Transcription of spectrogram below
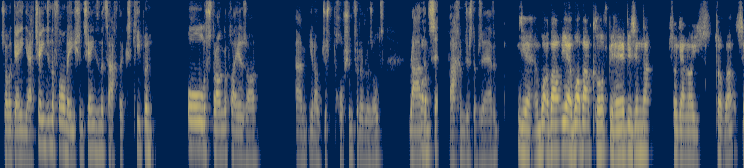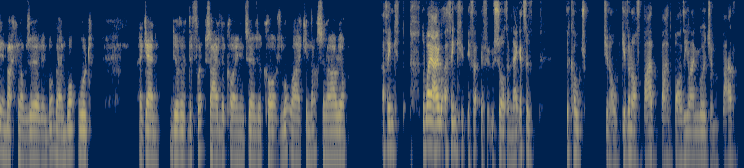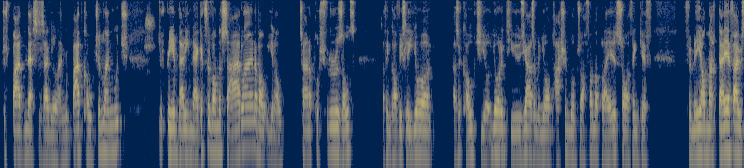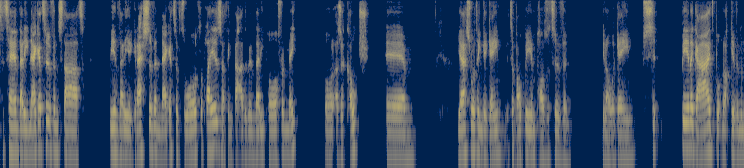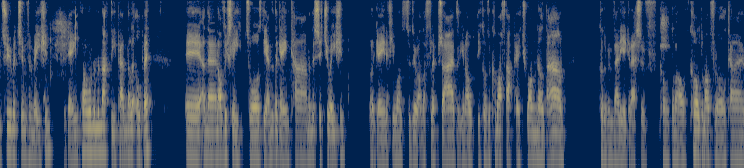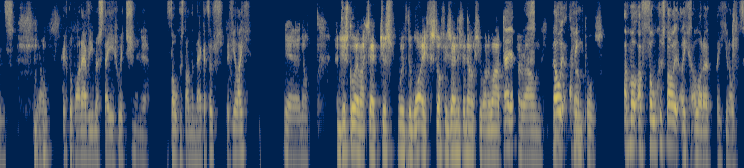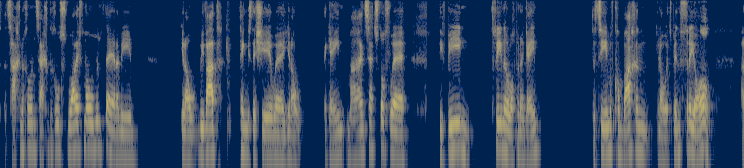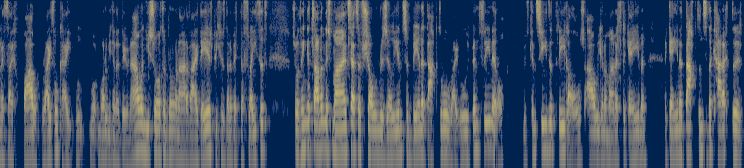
So again, yeah, changing the formation, changing the tactics, keeping all the stronger players on, and you know, just pushing for the result rather than sitting back and just observing. Yeah, and what about yeah, what about coach behaviours in that? So again, I you talk about sitting back and observing, but then what would again the other the flip side of the coin in terms of coach look like in that scenario? I think the way I, I think if if it was sort of negative, the coach, you know, giving off bad bad body language and bad just bad necessary language, bad coaching language, just being very negative on the sideline about you know trying to push for the results. I think obviously your as a coach, your your enthusiasm and your passion rubs off on the players. So I think if for me on that day, if I was to turn very negative and start being very aggressive and negative towards the players, I think that would have been very poor from me or as a coach. Um, yeah, so I think again, it's about being positive and, you know, again, being a guide, but not giving them too much information. Again, throwing them in that deep end a little bit. Uh, and then obviously towards the end of the game, calming the situation. But again, if you wanted to do it on the flip side, you know, he could have come off that pitch 1 0 down, could have been very aggressive, called them out, called them out for all kinds, you know, picked up on every mistake, which yeah. focused on the negatives, if you like. Yeah, no. And just going, like I said, just with the what if stuff, is there anything else you want to add yeah, yeah. around no, examples? I think I've, I've focused on like a lot of like you know technical and technical what if moments there. I mean, you know, we've had things this year where you know, again, mindset stuff where they've been three 0 up in a game. The team have come back and you know it's been three all, and it's like wow, right, okay, well, what, what are we going to do now? And you sort of run out of ideas because they're a bit deflated. So I think it's having this mindset of showing resilience and being adaptable. Right, well, we've been 3 0 up, we've conceded three goals. How are we going to manage the game? And again, adapting to the character,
